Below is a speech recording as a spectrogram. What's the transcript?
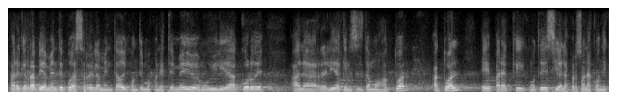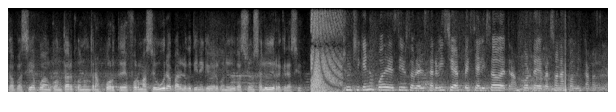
para que rápidamente pueda ser reglamentado y contemos con este medio de movilidad acorde a la realidad que necesitamos actuar, actual eh, para que, como te decía, las personas con discapacidad puedan contar con un transporte de forma segura para lo que tiene que ver con educación, salud y recreación. Chuchi, ¿qué nos puede decir sobre el servicio especializado de transporte de personas con discapacidad?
